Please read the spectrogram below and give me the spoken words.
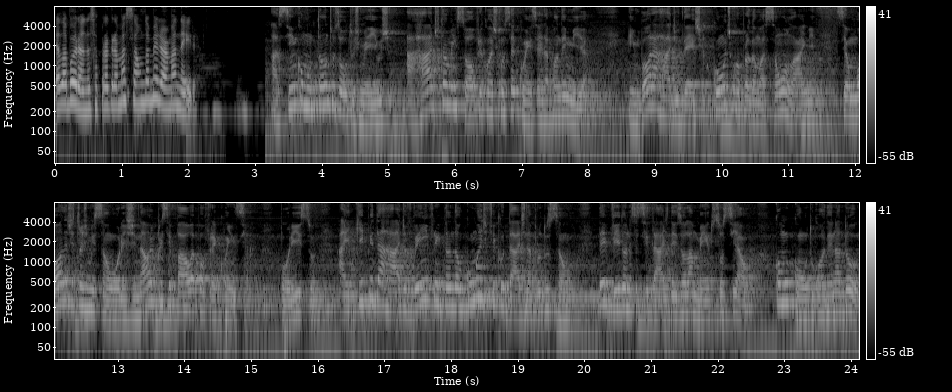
elaborando essa programação da melhor maneira. Assim como tantos outros meios, a rádio também sofre com as consequências da pandemia. Embora a Rádio Desk conte com a programação online, seu modo de transmissão original e principal é por frequência. Por isso, a equipe da rádio vem enfrentando algumas dificuldades na produção, devido à necessidade de isolamento social, como conta o coordenador.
